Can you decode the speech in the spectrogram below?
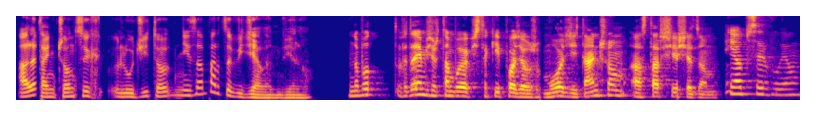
ale tańczących ludzi to nie za bardzo widziałem wielu. No bo wydaje mi się, że tam był jakiś taki podział, że młodzi tańczą, a starsi siedzą. I obserwują.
